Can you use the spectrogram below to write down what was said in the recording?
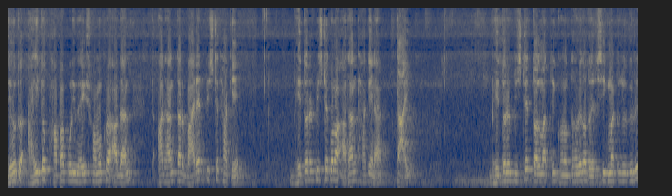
যেহেতু আহিত ফাঁপা পরিবাহী সমগ্র আধান আধান তার বাইরের পৃষ্ঠে থাকে, ভেতরের পৃষ্ঠে কোনো আধান থাকে না, তাই ভেতরের পৃষ্ঠের তলমাত্রিক ঘনত্ব হবে কত? সিগমা টু যদি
